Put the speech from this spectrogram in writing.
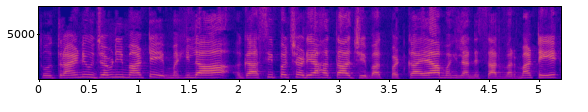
તો ઉત્તરાયણની ઉજવણી માટે મહિલા અગાસી પર ચડ્યા હતા, જે બાદ પટકાયા. મહિલાને સારવાર માટે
